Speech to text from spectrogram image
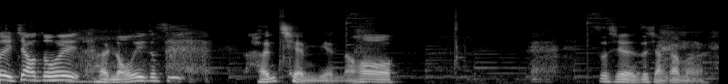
睡觉都会 很容易就是很浅眠，然后这些人是想干嘛？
